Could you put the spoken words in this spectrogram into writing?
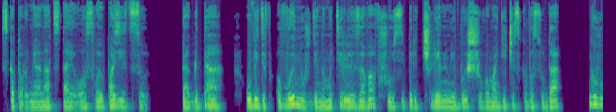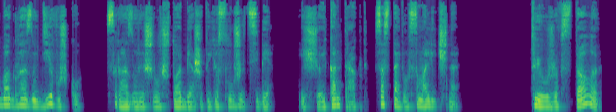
с которыми она отстаивала свою позицию. Тогда, увидев вынужденно материализовавшуюся перед членами высшего магического суда голубоглазую девушку, сразу решил, что обяжет ее служить себе. Еще и контракт составил самолично. Ты уже встала?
